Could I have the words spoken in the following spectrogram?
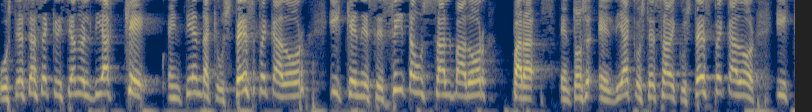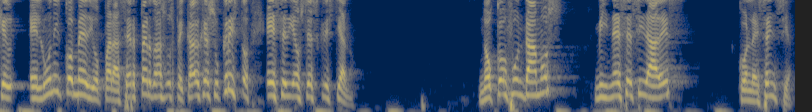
Usted se hace cristiano el día que entienda que usted es pecador y que necesita un salvador para entonces el día que usted sabe que usted es pecador y que el único medio para hacer perdón a sus pecados es Jesucristo, ese día usted es cristiano. No confundamos mis necesidades con la esencia.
